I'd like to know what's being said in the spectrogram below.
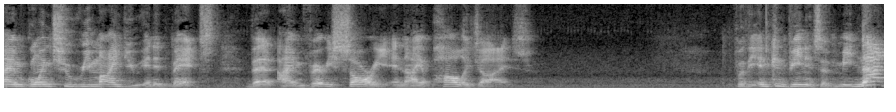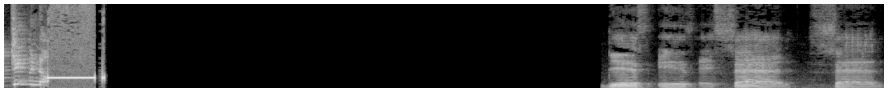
I am going to remind you in advance that I am very sorry and I apologize for the inconvenience of me not giving the This is a sad, sad,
